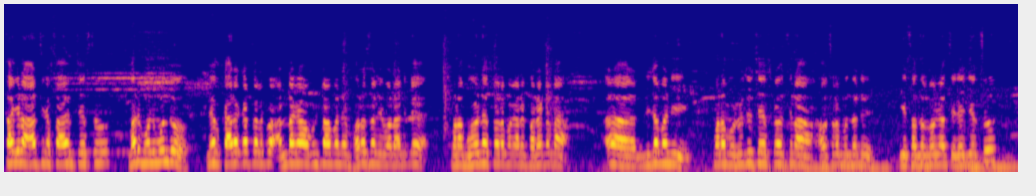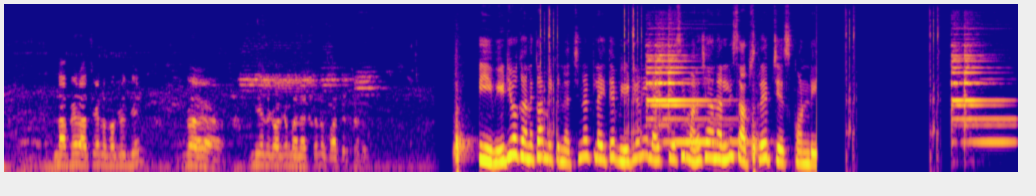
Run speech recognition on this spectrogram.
తగిన ఆర్థిక సాయం చేస్తూ మరి మును ముందు మేము కార్యకర్తలకు అండగా ఉంటామనే భరోసాను ఇవ్వడానికే మన భువనేశ్వరమ్మ గారి పర్యటన నిజమని మనము రుజువు చేసుకోవాల్సిన అవసరం ఉందని ఈ సందర్భంగా తెలియజేస్తూ నా పేరు అచ్చగడ్డ ఫక్రుద్దీన్. నియోజకవర్గం మైనార్టీ ఉపాధ్యక్షుడు. ఈ వీడియో కనుక మీకు నచ్చినట్లయితే వీడియోని లైక్ చేసి మన ఛానల్ని సబ్స్క్రైబ్ చేసుకోండి.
